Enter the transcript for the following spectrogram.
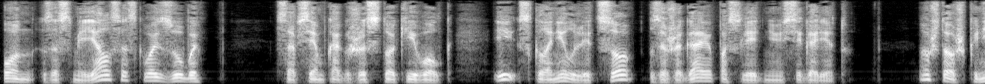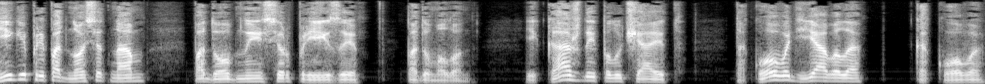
Он засмеялся сквозь зубы, совсем как жестокий волк, и склонил лицо, зажигая последнюю сигарету. Ну что ж, книги преподносят нам подобные сюрпризы, — подумал он, — и каждый получает такого дьявола, какого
